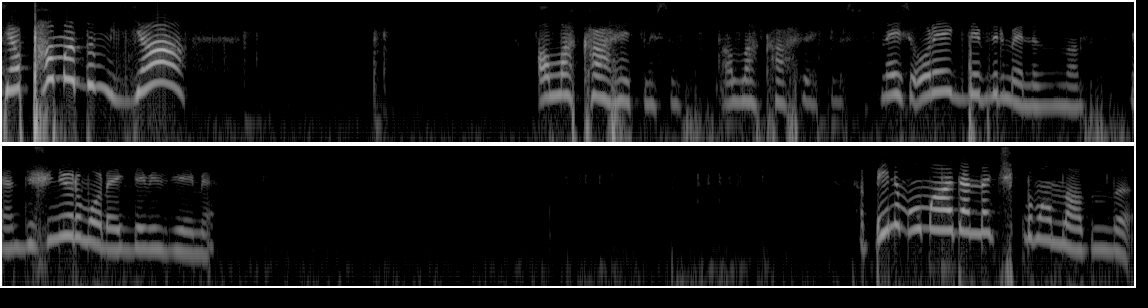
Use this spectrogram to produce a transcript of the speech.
Yapamadım ya. Allah kahretmesin. Allah kahretmesin. Neyse oraya gidebilirim en azından. Yani düşünüyorum oraya gidebileceğimi. Benim o madenden çıkmamam lazımdı.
